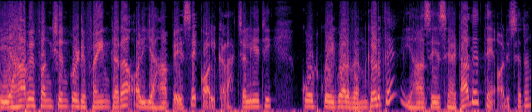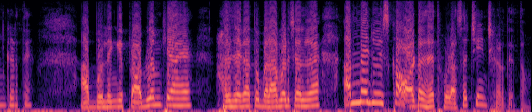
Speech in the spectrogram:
यहाँ पे फ़ंक्शन को डिफाइन करा और यहाँ पे इसे कॉल करा। चलिए जी कोड को एक बार रन करते हैं, यहाँ से इसे हटा देते हैं और इसे रन करते हैं। आप बोलेंगे प्रॉब्लम क्या है? हर जगह तो बराबर चल रहा है। अब मैं जो इसका ऑर्डर है, थोड़ा सा चेंज कर देता हूँ।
